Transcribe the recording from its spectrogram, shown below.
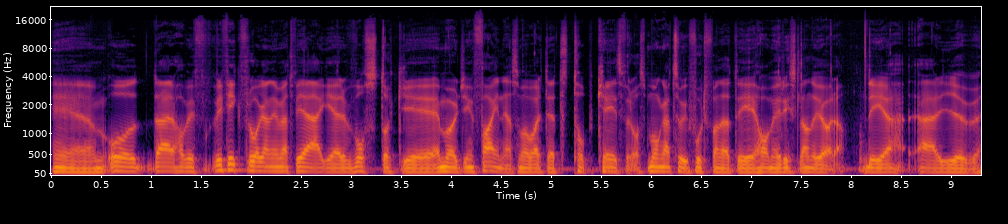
Ehm, och där har vi, vi fick frågan i och med att vi äger Vostok Emerging Finance som har varit ett top case för oss. Många tror fortfarande att det har med Ryssland att göra. Det är ju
